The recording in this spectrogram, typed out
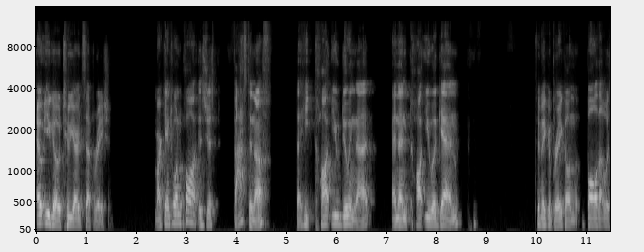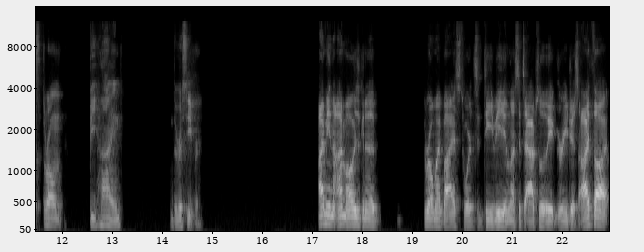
out you go, two yard separation. Marc Antoine Dequoy is just fast enough that he caught you doing that and then caught you again to make a break on the ball that was thrown behind the receiver. I mean, I'm always gonna throw my bias towards DB unless it's absolutely egregious. I thought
